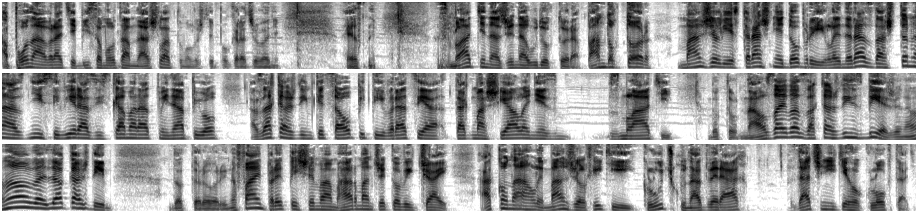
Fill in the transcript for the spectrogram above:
a po návrate by som ho tam našla, to bolo ešte pokračovanie. Jasne. Zmlátená žena u doktora. Pán doktor, manžel je strašne dobrý, len raz za 14 dní si vyrazí s kamarátmi na pivo a za každým, keď sa opitý vracia, tak ma šialene z- zmláti. Doktor, naozaj vás za každým zbije? Žena, naozaj za každým. Doktor hovorí, no fajn, predpíšem vám harmančekový čaj. Ako náhle manžel chytí kľúčku na dverách, začnite ho kloktať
